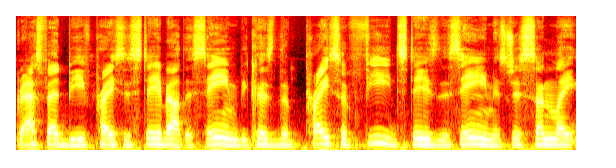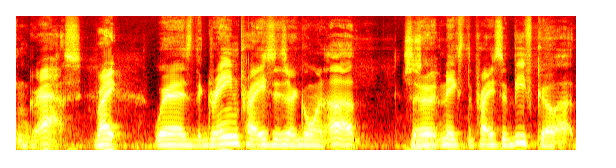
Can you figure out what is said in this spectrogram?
grass-fed beef prices stay about the same because the price of feed stays the same. It's just sunlight and grass. Right. Whereas the grain prices are going up, so it makes the price of beef go up.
